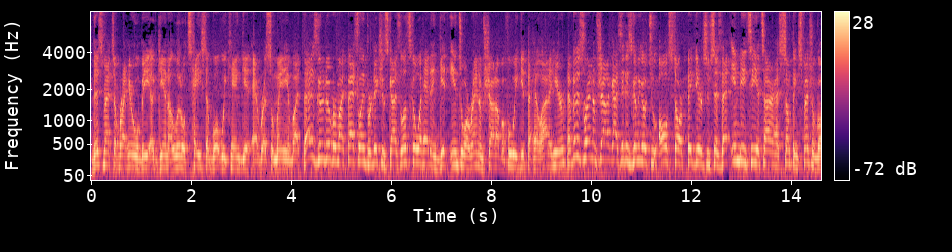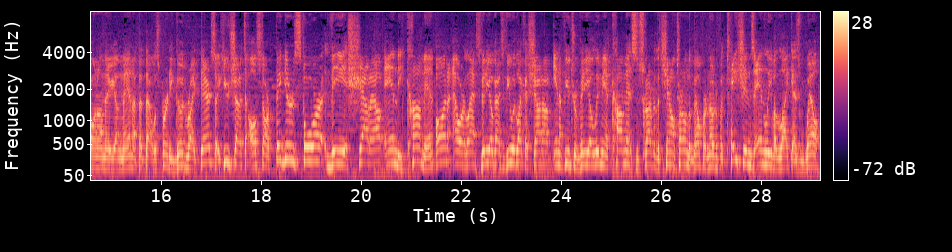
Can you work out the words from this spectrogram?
this matchup right here will be, again, a little taste of what we can get at WrestleMania. But that is going to do it for my Fastlane predictions, guys. Let's go ahead and get into a random shout-out before we get the hell out of here. And for this random shout-out, guys, it is going to go to All-Star Figures, who says that MDT attire has something special going on there, young man. I thought that was pretty good right there. So a huge shout-out to All-Star Figures for the shout-out and the comment on our last video, guys. If you would like a shout-out in a future video, leave me a comment, subscribe to the channel, turn on the bell for notifications, and leave a like as well.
